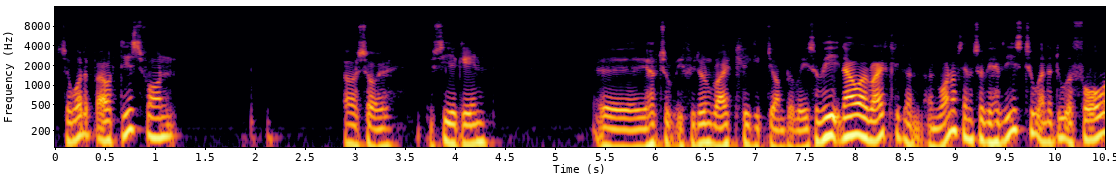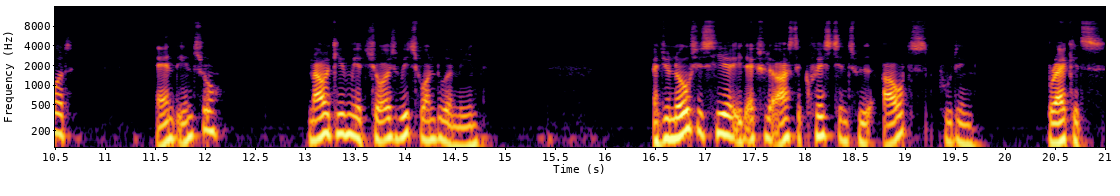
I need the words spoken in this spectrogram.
So what about this one? Oh, sorry. You see again, uh, you have to, if you don't right click it, jump away. So we now I right click on, on one of them. So we have these two and I do a forward and intro. Now it gives me a choice. Which one do I mean? And you notice here it actually asks the questions without putting brackets.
